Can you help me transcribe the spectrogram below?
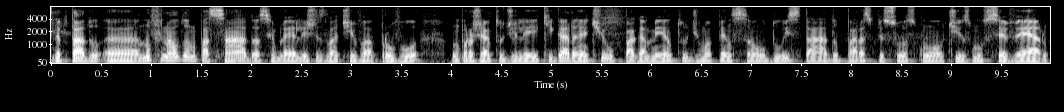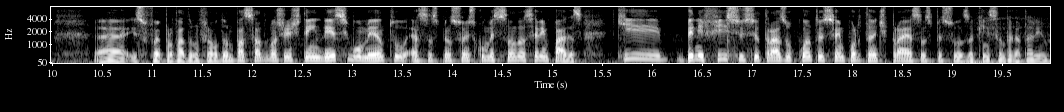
Deputado, uh, no final do ano passado, a Assembleia Legislativa aprovou um projeto de lei que garante o pagamento de uma pensão do Estado para as pessoas com autismo severo. Uh, isso foi aprovado no final do ano passado, mas a gente tem nesse momento essas pensões começando a serem pagas. Que benefício isso traz, o quanto isso é importante para essas pessoas aqui em Santa Catarina?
